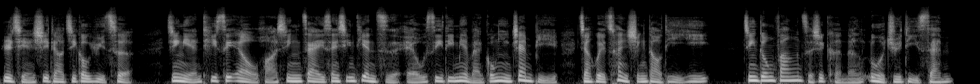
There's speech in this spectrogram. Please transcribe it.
日前市调机构预测，今年 TCL 华星在三星电子 LCD 面板供应占比将会窜升到第一，京东方则是可能落居第三。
